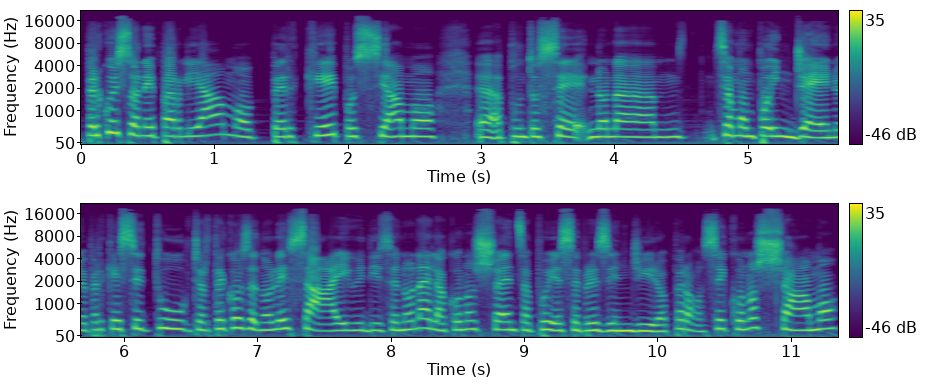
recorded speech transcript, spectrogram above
Per questo ne parliamo perché possiamo, eh, appunto, se non ehm, siamo un po' ingenue, perché se tu certe cose non le sai, quindi se non hai la conoscenza puoi essere preso in giro, però se conosciamo,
